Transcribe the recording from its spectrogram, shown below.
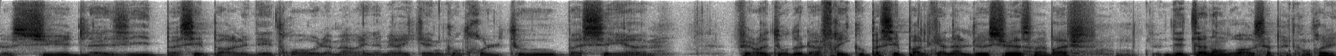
le sud, l'Asie, de passer par les détroits où la marine américaine contrôle tout, passer, euh, faire le tour de l'Afrique ou passer par le canal de Suez, enfin bref, des tas d'endroits où ça peut être contrôlé.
